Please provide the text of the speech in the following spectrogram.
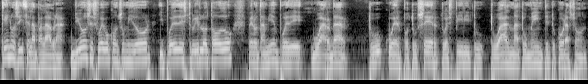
¿Qué nos dice la palabra? Dios es fuego consumidor y puede destruirlo todo, pero también puede guardar tu cuerpo, tu ser, tu espíritu, tu alma, tu mente, tu corazón.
